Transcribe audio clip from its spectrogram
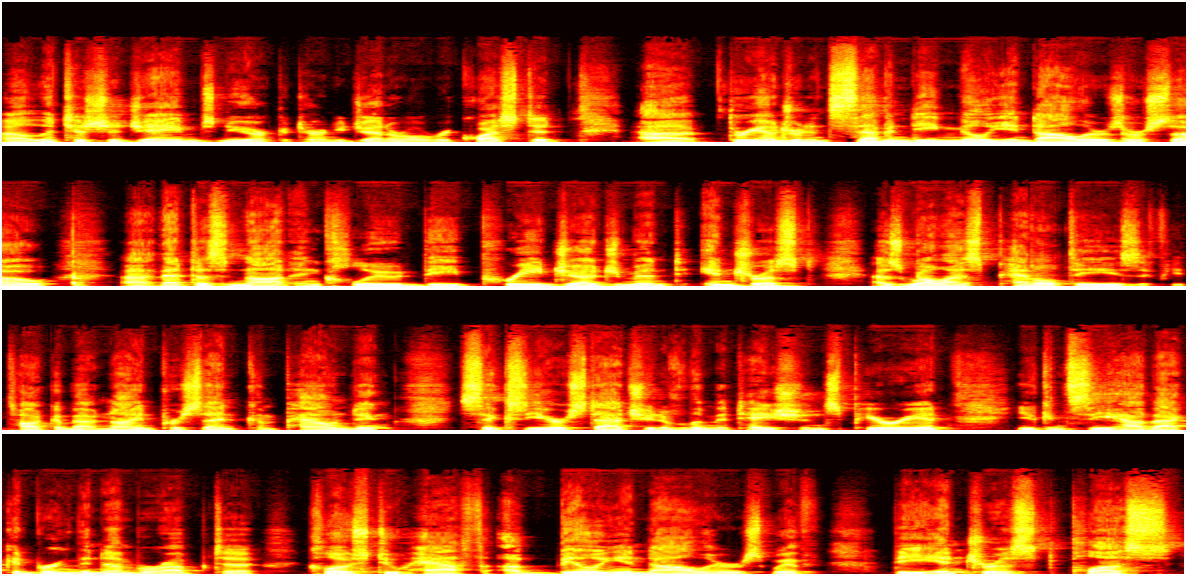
uh, Letitia James, New York Attorney General, requested uh, $370 million or so. Uh, that does not include the prejudgment interest as well as penalties. If you talk about 9% compounding, six year statute of limitations period, you can see how that could bring the number up to close to half a billion dollars with the interest plus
